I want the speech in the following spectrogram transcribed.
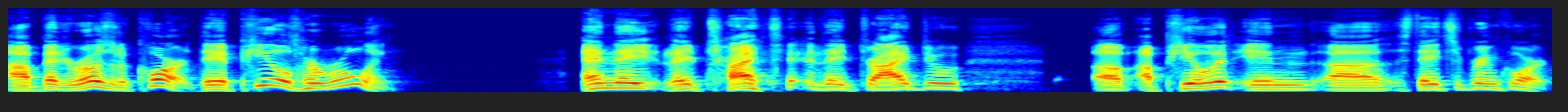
uh, Betty Rosa to court. They appealed her ruling. And they, they, tried, to, they tried to uh, appeal it in uh, state Supreme Court.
